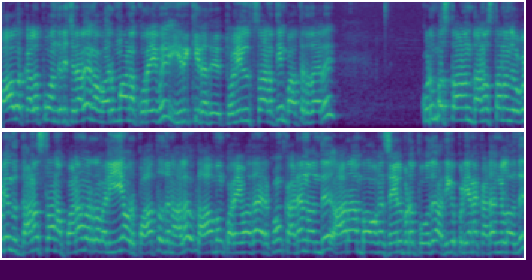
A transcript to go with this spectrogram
பாவ கலப்பு வந்துடுச்சுனாலே அங்கே வருமான குறைவு இருக்கிறது. தொழில் ஸ்தானத்தையும் பார்த்துருந்தாரு குடும்பஸ்தானம் தனஸ்தானம் சொல்லக்கூடிய அந்த தனஸ்தானம் பணம் வர்ற வழியை அவர் பார்த்ததுனால லாபம் குறைவாக தான் இருக்கும். கடன் வந்து ஆறாம் பாவகம் செயல்பட போது அதிகப்படியான கடன்களை வந்து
